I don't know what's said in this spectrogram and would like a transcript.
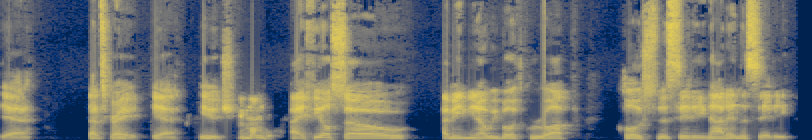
Yeah, that's great. Yeah, huge. Humongous. I feel so. I mean, you know, we both grew up close to the city, not in the city,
